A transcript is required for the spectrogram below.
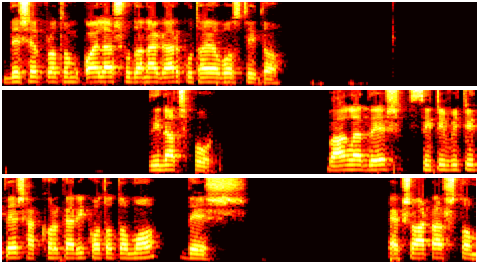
দেশের প্রথম কয়লা শোধনাগার কোথায় অবস্থিত? দিনাজপুর। বাংলাদেশ সিটিভিটিতে স্বাক্ষরকারী কততম দেশ? একশো আঠাশতম।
